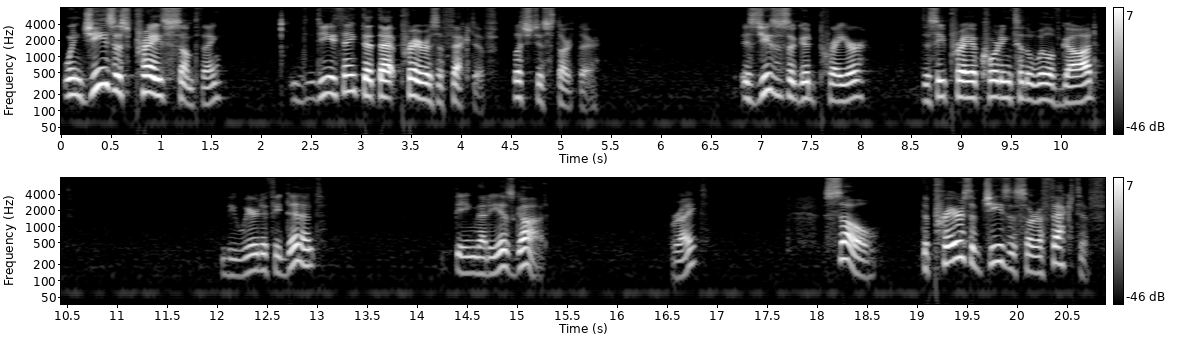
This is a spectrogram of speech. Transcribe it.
when Jesus prays something, do you think that that prayer is effective? Let's just start there. Is Jesus a good prayer? Does he pray according to the will of God? It'd be weird if he didn't being that he is God. Right? So, the prayers of Jesus are effective.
